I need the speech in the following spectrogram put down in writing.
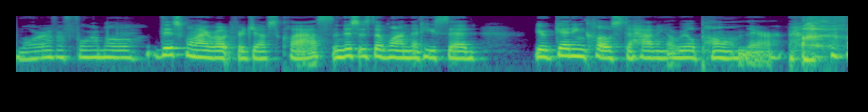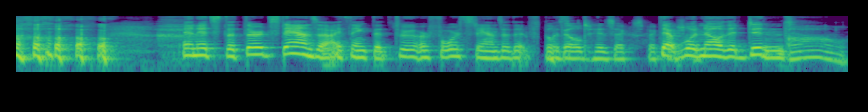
more of a formal. This one I wrote for Jeff's class, and this is the one that he said, You're getting close to having a real poem there. and it's the third stanza, I think, that through or fourth stanza that was, fulfilled his expectations. that would no, that didn't. Oh,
